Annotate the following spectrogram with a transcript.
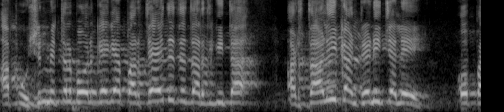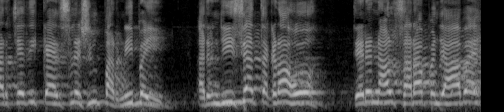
ਆ ਭੂਸ਼ਣ ਮਿੱਤਲ ਬੋਲ ਕੇ ਗਿਆ, ਪਰਚਾ ਇਹਦੇ ਤੇ ਦਰਜ ਕੀਤਾ। 48 ਘੰਟੇ ਨਹੀਂ ਚੱਲੇ, ਉਹ ਪਰਚੇ ਦੀ ਕੈਂਸਲੇਸ਼ਨ ਭਰਨੀ ਪਈ। ਰਣਜੀਤ ਸਿੰਘ, ਤਕੜਾ ਹੋ, ਤੇਰੇ ਨਾਲ ਸਾਰਾ ਪੰਜਾਬ ਹੈ।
